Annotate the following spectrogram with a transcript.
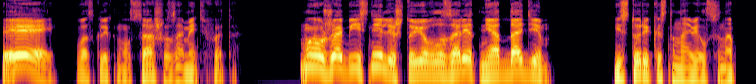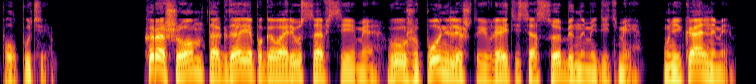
«Эй!» — воскликнул Саша, заметив это. «Мы уже объяснили, что ее в лазарет не отдадим. Историк остановился на полпути. «Хорошо, тогда я поговорю со всеми. Вы уже поняли, что являетесь особенными детьми, уникальными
